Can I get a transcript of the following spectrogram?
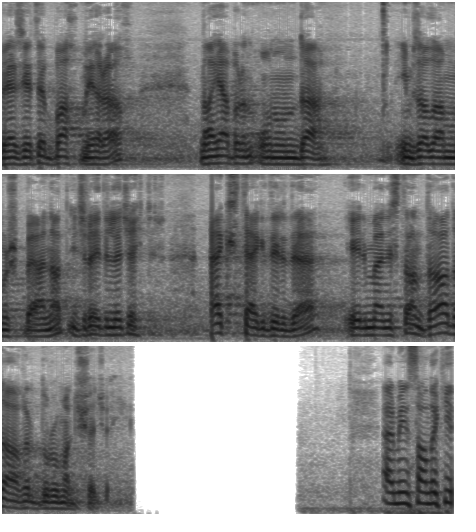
vəziyyətə baxmayaraq noyabrın 10-da imzalanmış bəyanat icra ediləcəkdir. Əks təqdirdə Ermənistan daha da ağır duruma düşəcək. Ermenistan'daki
